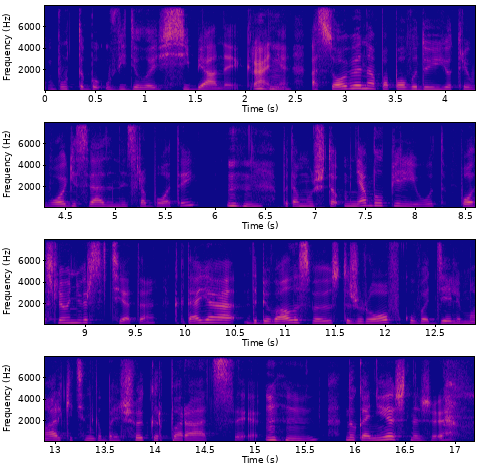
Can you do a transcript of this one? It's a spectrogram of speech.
будто бы увидела себя на экране. Мгм. Особенно по поводу ее тревоги, связанной с работой. Мгм. Потому что у меня был период после университета, когда я добивала свою стажировку в отделе маркетинга большой корпорации. Мгм. Ну, конечно же,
